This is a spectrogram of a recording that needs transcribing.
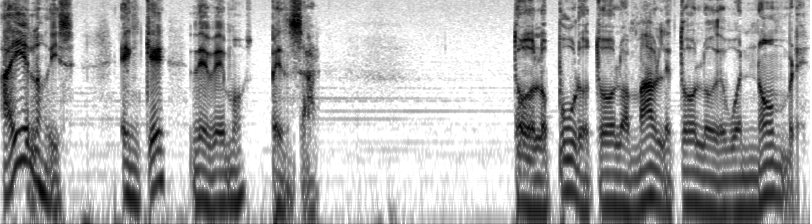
Ahí él nos dice en qué debemos pensar. Todo lo puro, todo lo amable, todo lo de buen nombre.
